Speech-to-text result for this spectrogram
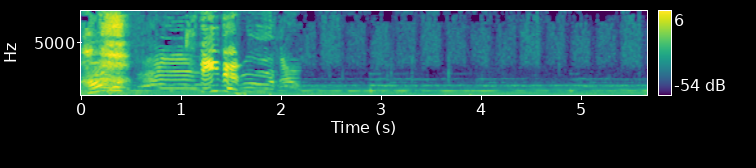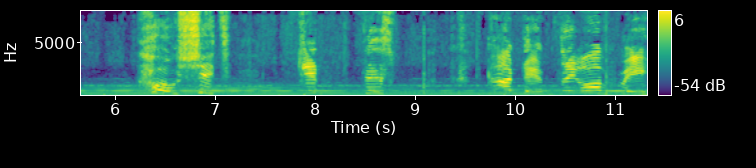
Huh? Stephen! Oh, shit! Get this goddamn thing off me!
